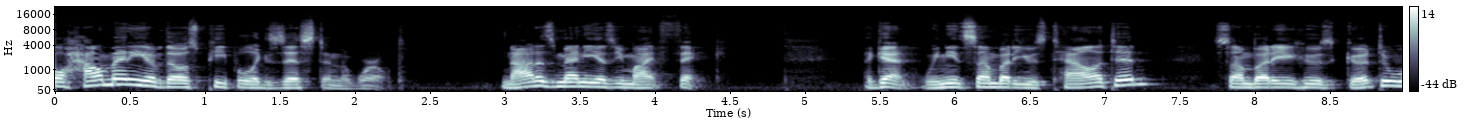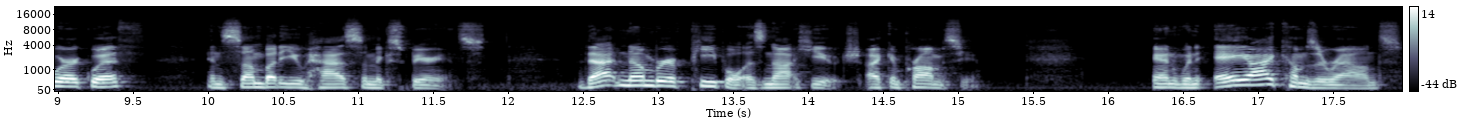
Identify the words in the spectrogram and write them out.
Well, how many of those people exist in the world? Not as many as you might think. Again, we need somebody who's talented, somebody who's good to work with, and somebody who has some experience. That number of people is not huge, I can promise you. And when AI comes around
